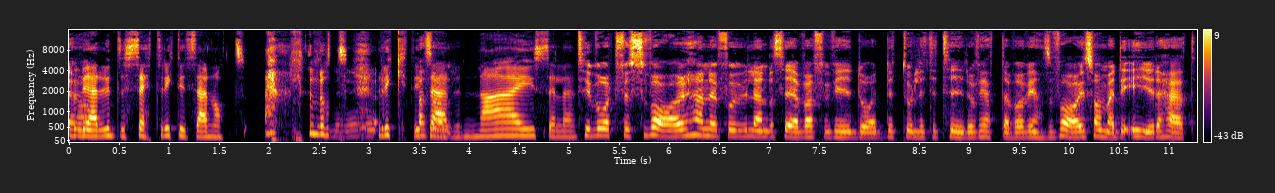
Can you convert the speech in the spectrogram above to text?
För ja. vi hade inte sett riktigt så här något, något riktigt alltså, så här nice eller. Till vårt försvar här nu får vi väl ändå säga varför vi då, det tog lite tid att veta var vi ens var i sommar. Det är ju det här att,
